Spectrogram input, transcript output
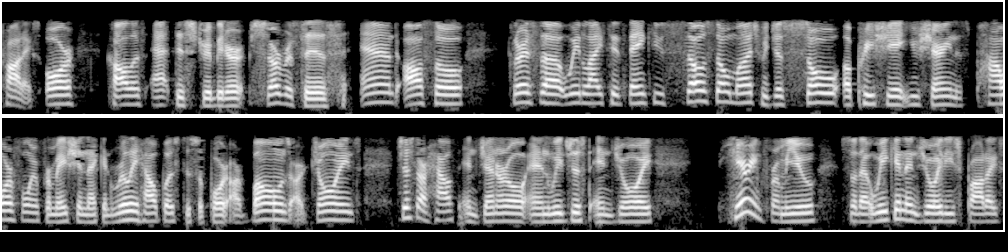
products or call us at distributor services. And also, Clarissa, we'd like to thank you so, so much. We just so appreciate you sharing this powerful information that can really help us to support our bones, our joints, just our health in general. And we just enjoy hearing from you so that we can enjoy these products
